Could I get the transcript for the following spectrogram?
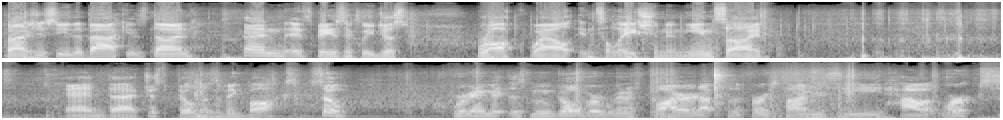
So as you see, the back is done, and it's basically just Rockwool insulation in the inside, and uh, just built as a big box. So we're gonna get this moved over. We're gonna fire it up for the first time to see how it works.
